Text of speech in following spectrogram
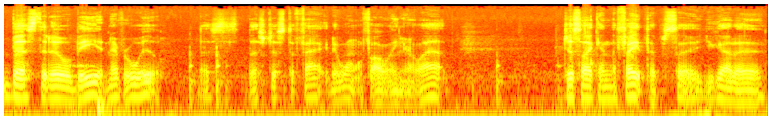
best that it will be, it never will. That's that's just a fact. It won't fall in your lap. Just like in the faith episode, you gotta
